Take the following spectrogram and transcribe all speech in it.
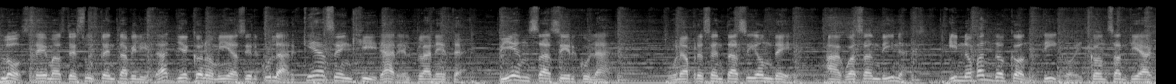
los temas de sustentabilidad y economía circular que hacen girar el planeta. Piensa circular. Una presentación de Aguas Andinas, innovando contigo y con Santiago.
